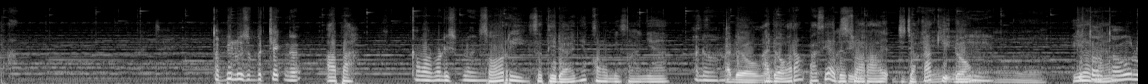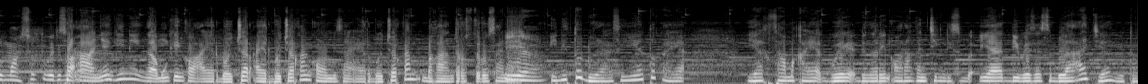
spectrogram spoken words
orang. Tapi lu sempet cek nggak? Apa? Kamar mandi sebelahnya? sorry setidaknya kalau misalnya Ada orang. ada ada orang pasti ada Pasti. suara jejak kaki Iya. dong Iya. iya kan tahu-tahu lu masuk tiba-tiba. soalnya gini nggak mungkin kalau air bocor air bocor kan kalau misalnya air bocor kan bakalan terus-terusan ya Iya. ini tuh durasinya tuh kayak ya sama kayak gue dengerin orang kencing di sebe- ya di WC sebelah aja gitu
